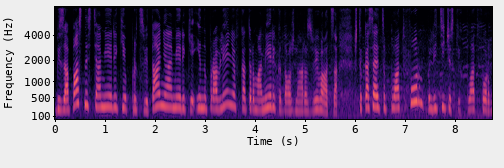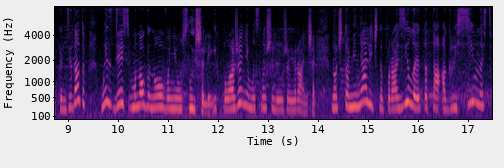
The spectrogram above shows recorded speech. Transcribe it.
Безопасности Америки, процветания Америки и направлению, в котором Америка должна развиваться. Что касается платформ, политических платформ кандидатов, мы здесь много нового не услышали. Их положение предложения мы слышали уже и раньше. Но вот что меня лично поразило, это та агрессивность,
